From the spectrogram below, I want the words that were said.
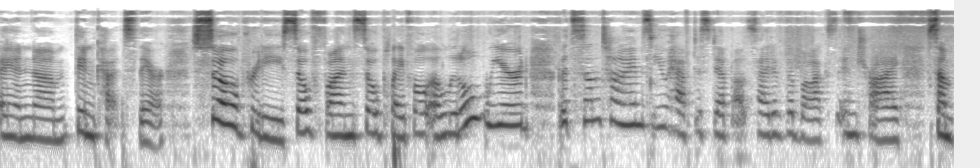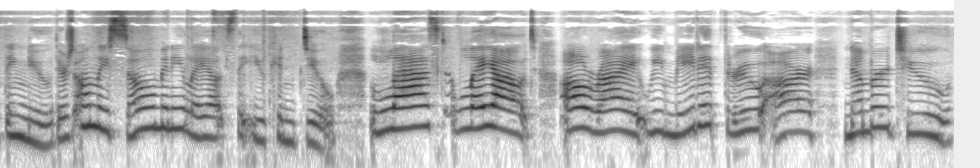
in um, thin cuts there. So pretty, so fun, so playful, a little weird, but sometimes you have to step outside of the box and try something new. There's only so many layouts that you can do. Last layout. All right, we made it through our number two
